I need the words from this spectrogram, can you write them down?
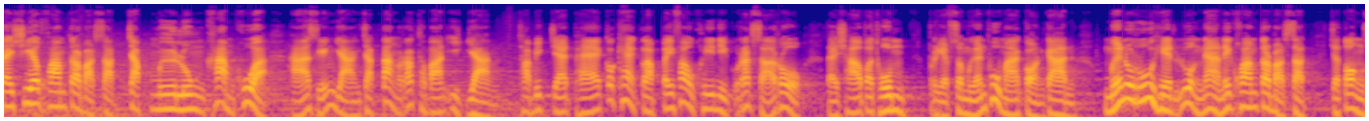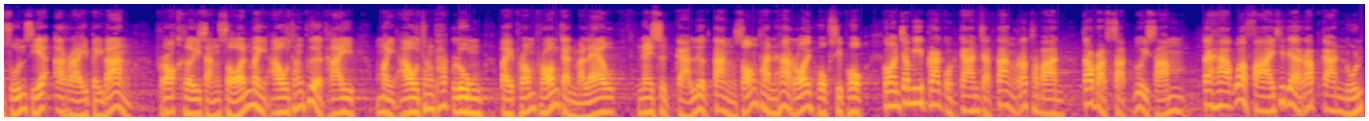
แต่เชียร์ความตระบัดสัตว์จับมือลุงข้ามขั้ว หาเสียงอย่างจัดตั้งรัฐบาลอีกอย่าง ถ้าบิ๊กแจ๊ดแพ้ก็แค่กลับไปเฝ้าคลินิกรักษาโรค แต่ชาวปทุม เปรียบเสมือนผู้มาก่อนการ เหมือนรู้เหตุล่วงหน้าในความตระบัดสัตว์จะต้องสูญเสียอะไรไปบ้าง เพราะเคยสั่งสอนไม่เอาทั้งเพื่อไทย ไม่เอาทั้งพักลุงไปพร้อมๆกันมาแล้ว ในศึกการเลือกตั้ง 2566 ก่อนจะมีปรากฏการณ์จัดตั้งรัฐบาลตระบัดสัตว์ด้วยซ้ำ แต่หากว่าฝ่ายที่ได้รับการหนุน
